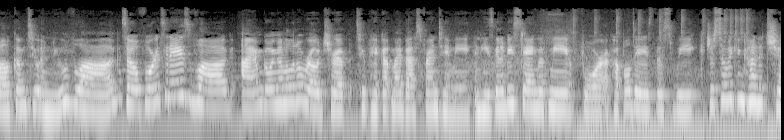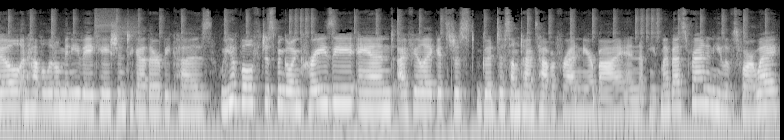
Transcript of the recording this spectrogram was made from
welcome to a new vlog. So for today's vlog, I am going on a little road trip to pick up my best friend Timmy and he's gonna be staying with me for a couple days this week just so we can kind of chill and have a little mini vacation together because we have both just been going crazy and I feel like it's just good to sometimes have a friend nearby and he's my best friend and he lives far away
